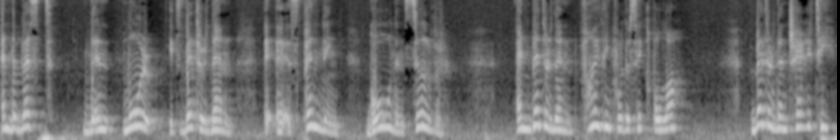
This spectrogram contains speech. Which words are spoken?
and the best, then more, it's better than uh, uh, spending gold and silver and better than fighting for the sake of Allah, better than charity.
